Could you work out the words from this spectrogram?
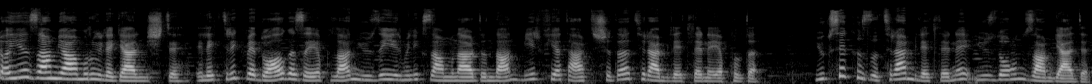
Eylül ayı zam yağmuruyla gelmişti. Elektrik ve doğalgaza yapılan %20'lik zamın ardından bir fiyat artışı da tren biletlerine yapıldı. Yüksek hızlı tren biletlerine %10 zam geldi.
